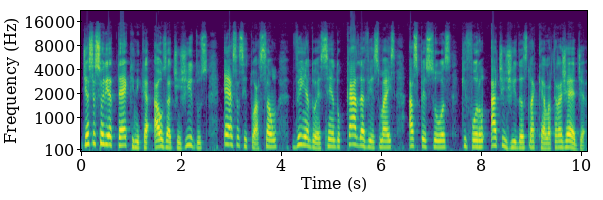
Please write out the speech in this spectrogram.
de assessoria técnica aos atingidos, essa situação vem adoecendo cada vez mais as pessoas que foram atingidas naquela tragédia.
